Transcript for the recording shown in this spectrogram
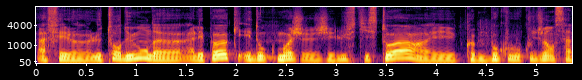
a fait le, tour du monde à l'époque. Et donc moi, j'ai lu cette histoire et comme beaucoup beaucoup de gens, ça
